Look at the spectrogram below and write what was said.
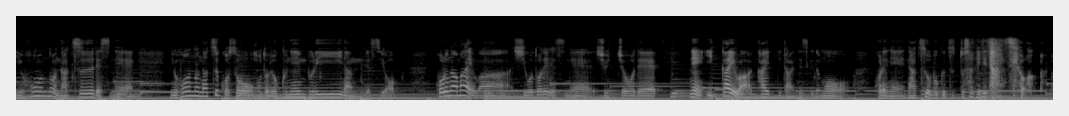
日本の夏ですね日本の夏こそ本当6年ぶりなんですよ。コロナ前は仕事でですね出張で年1回は帰ってたんですけどもこれね、夏を僕ずっと避けてたんですよ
